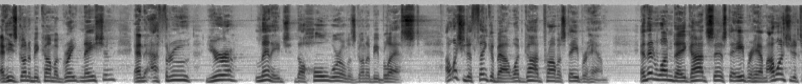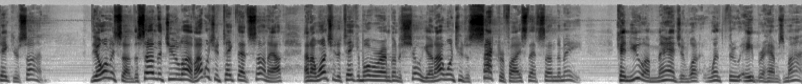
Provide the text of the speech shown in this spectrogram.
and he's going to become a great nation, and uh, through your lineage, the whole world is going to be blessed. I want you to think about what God promised Abraham. And then one day, God says to Abraham, I want you to take your son, the only son, the son that you love. I want you to take that son out, and I want you to take him over where I'm going to show you, and I want you to sacrifice that son to me. Can you imagine what went through Abraham's mind?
